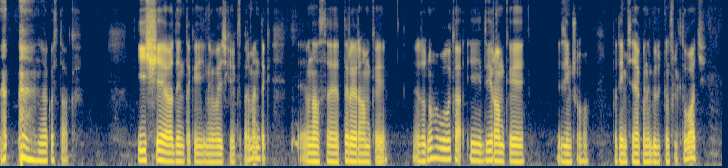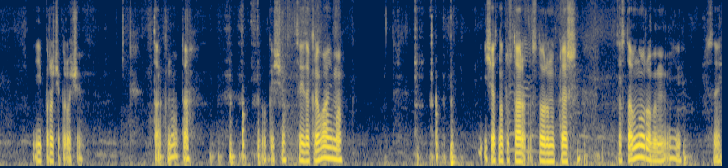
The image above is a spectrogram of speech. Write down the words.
Ну, якось так. І ще один такий невеличкий експериментик. Е, У нас е, три рамки з одного вулика і дві рамки з іншого. Подивимося, як вони будуть конфліктувати і проче, проче. Так, ну та поки що цей закриваємо. І зараз на ту сторону теж заставну робимо і все.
